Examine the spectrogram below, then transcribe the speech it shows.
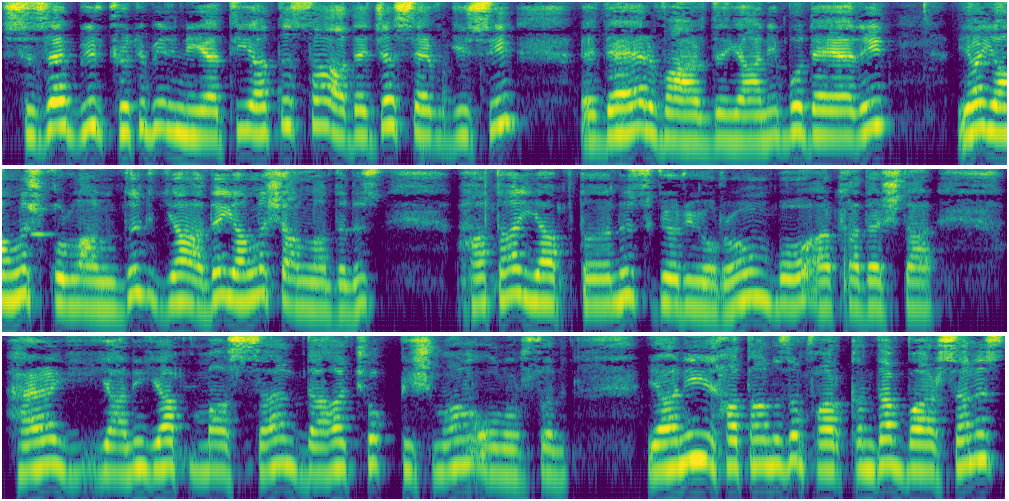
size bir kötü bir niyeti yattı. Sadece sevgisi e, değer vardı. Yani bu değeri ya yanlış kullandınız ya da yanlış anladınız hata yaptığınız görüyorum bu arkadaşlar. Her yani yapmazsan daha çok pişman olursun. Yani hatanızın farkında varsanız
